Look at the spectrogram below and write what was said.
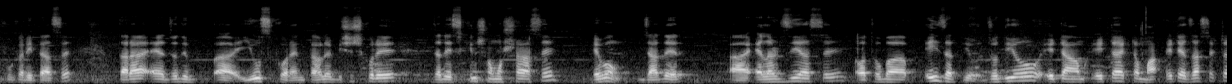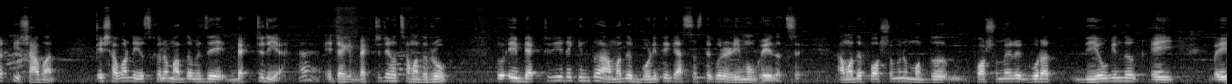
উপকারিতা আছে। তারা যদি ইউজ করেন, তাহলে বিশেষ করে যাদের স্কিন সমস্যা আছে এবং যাদের অ্যালার্জি আছে অথবা এই জাতীয়। যদিও এটা এটা একটা এটা জাস্ট একটা কি, সাবান। এই সাবানটা ইউজ করার মাধ্যমে যে ব্যাকটেরিয়া হ্যাঁ এটা ব্যাকটেরিয়া হচ্ছে আমাদের রোগ। তো এই ব্যাকটেরিয়াটা কিন্তু আমাদের বডি থেকে আস্তে আস্তে করে রিমুভ হয়ে যাচ্ছে। আমাদের পশমের মধ্য পশমের গোড়া দিয়েও কিন্তু এই এই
